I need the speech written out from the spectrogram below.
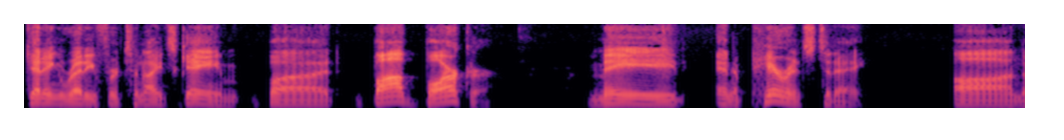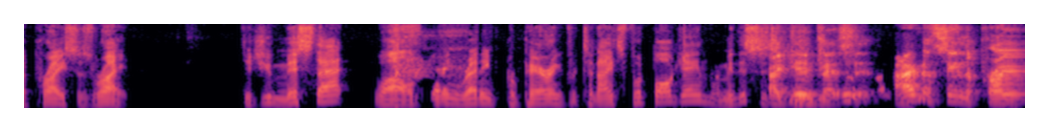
getting ready for tonight's game, but Bob Barker made an appearance today on The Price is Right. Did you miss that while getting ready, preparing for tonight's football game? I mean, this is I did miss it. I haven't seen the price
